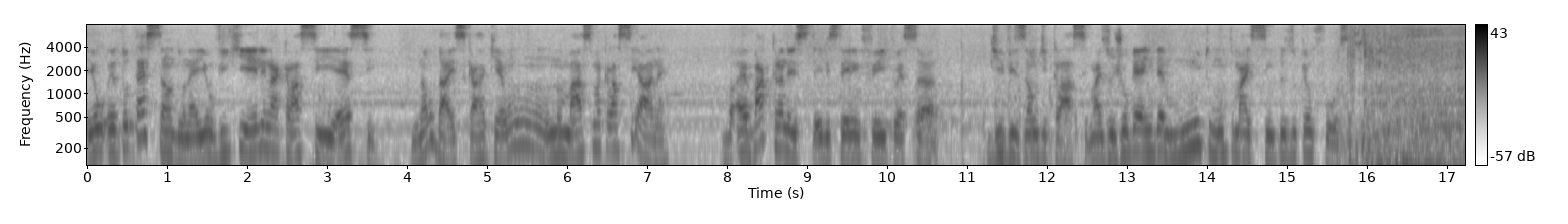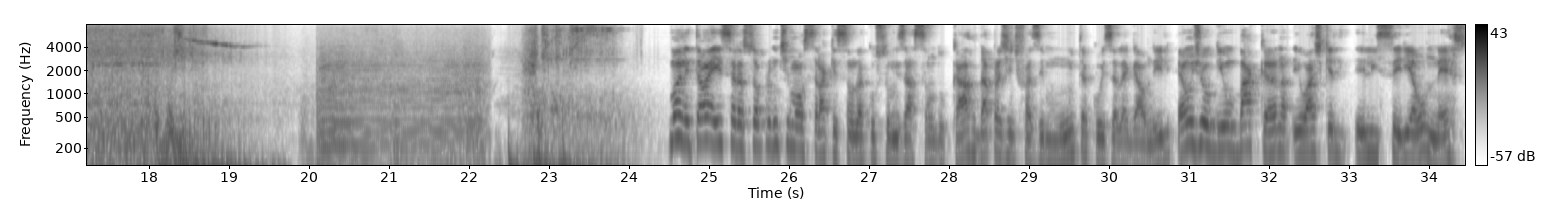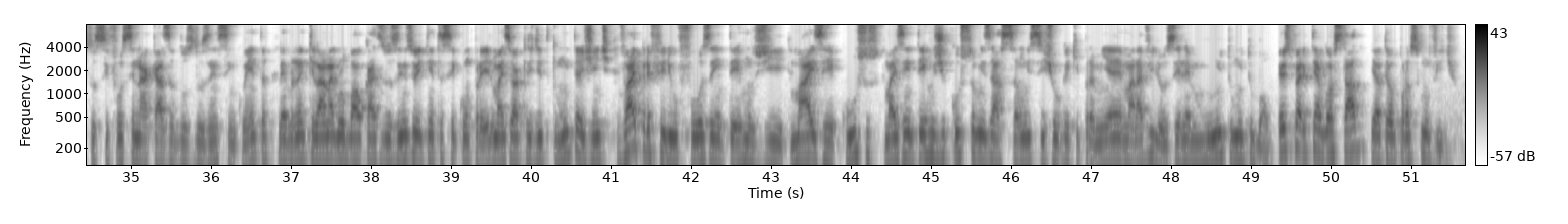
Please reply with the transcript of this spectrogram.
eu, eu tô testando, né? E eu vi que ele na classe S não dá. Esse carro aqui é um, no máximo a classe A, né? É bacana eles, eles terem feito essa divisão de classe, mas o jogo ainda é muito, muito mais simples do que o Forza. Mano, então é isso, era só pra te mostrar a questão da customização do carro, dá pra gente fazer muita coisa legal nele. É um joguinho bacana, eu acho que ele, ele seria honesto se fosse na casa dos 250. Lembrando que lá na Global Cars 280 você compra ele, mas eu acredito que muita gente vai preferir o Forza em termos de mais recursos, mas em termos de customização, esse jogo aqui pra mim é maravilhoso, ele é muito, muito bom. Eu espero que tenha gostado e até o próximo vídeo.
